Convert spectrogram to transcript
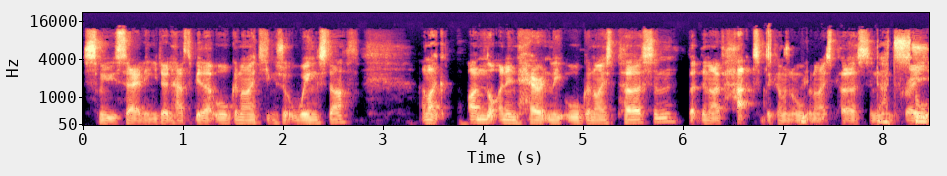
smooth sailing. You don't have to be that organized. You can sort of wing stuff. And like i'm not an inherently organized person but then i've had to become an organized person that's so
